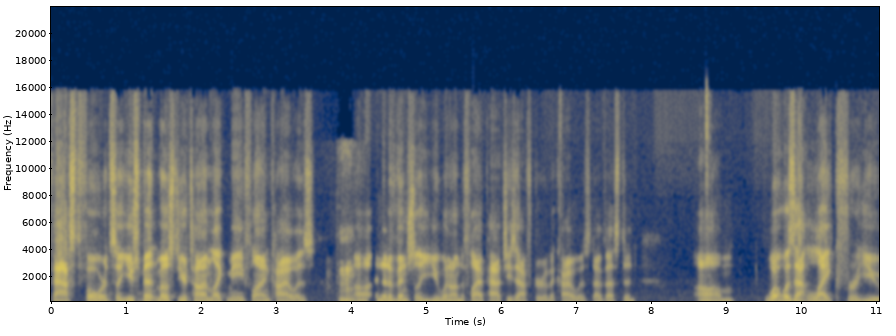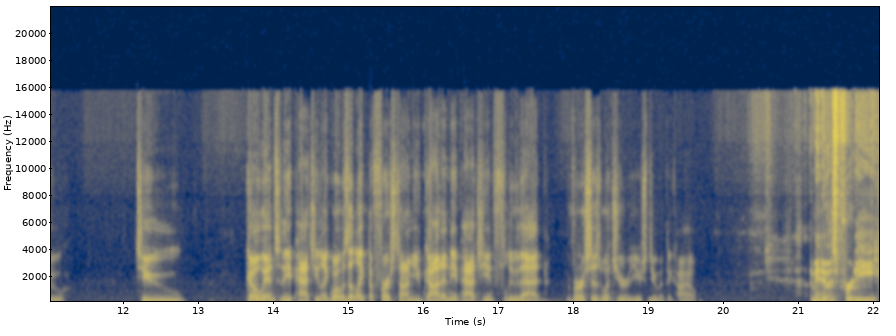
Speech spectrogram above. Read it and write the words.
fast forward. So you spent most of your time, like me, flying Kiowas, mm-hmm. uh, and then eventually you went on to fly Apaches after the Kiowas divested. Um, what was that like for you to go into the Apache? Like, what was it like the first time you got in the Apache and flew that versus what you were used to with the Kiowa? I mean, it was pretty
